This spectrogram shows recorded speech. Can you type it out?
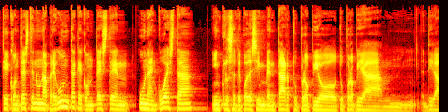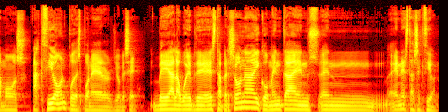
que contesten una pregunta, que contesten una encuesta, Incluso te puedes inventar tu, propio, tu propia, mm, digamos, acción. Puedes poner, yo qué sé, ve a la web de esta persona y comenta en, en, esta sección.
